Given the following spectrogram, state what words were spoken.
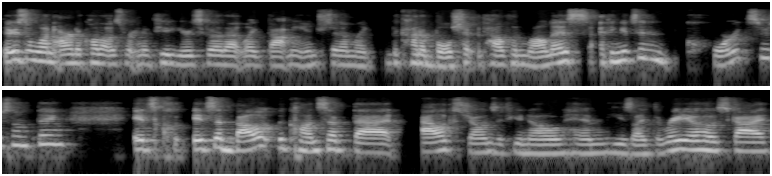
there's a one article that was written a few years ago that like got me interested in like the kind of bullshit with health and wellness. I think it's in Quartz or something. It's it's about the concept that Alex Jones, if you know him, he's like the radio host guy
